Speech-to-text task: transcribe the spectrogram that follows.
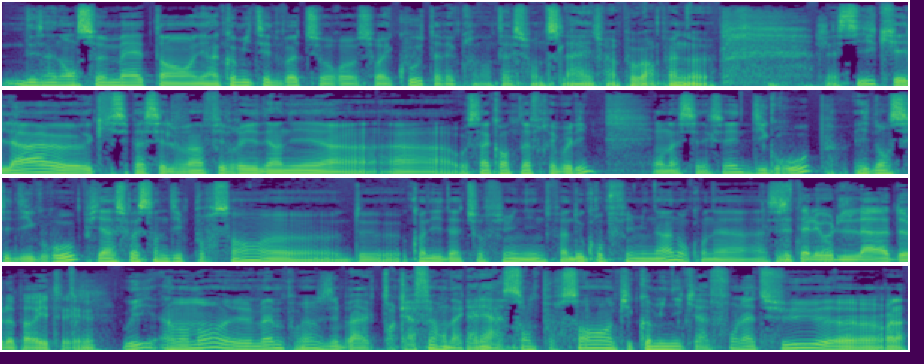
Des annonces se mettent en, il y a un comité de vote sur, sur écoute avec présentation de slides, enfin, PowerPoint euh, classique. Et là, euh, qui s'est passé le 20 février dernier à, à, au 59 Rivoli, on a sélectionné 10 groupes. Et dans ces 10 groupes, il y a 70% euh, de candidatures féminines, enfin, de groupes féminins. Donc, on a. Vous êtes allé au-delà de la parité. Oui, à un moment, euh, même pour rien, je disais, bah, tant qu'à faire, on a galé à 100%, et puis communiquer à fond là-dessus, euh, voilà.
